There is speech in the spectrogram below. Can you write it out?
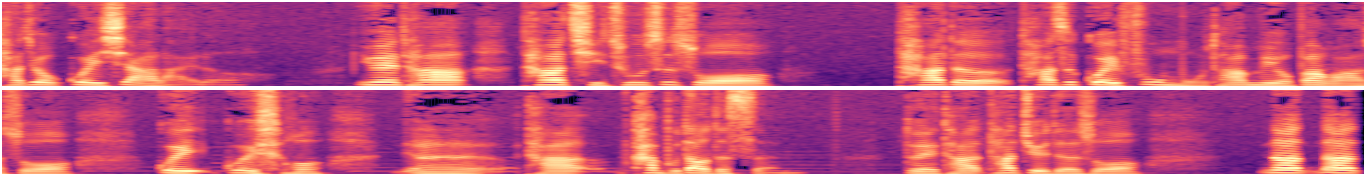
他就跪下来了，因为他他起初是说他的他是跪父母，他没有办法说跪跪说呃他看不到的神，对他他觉得说那那。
